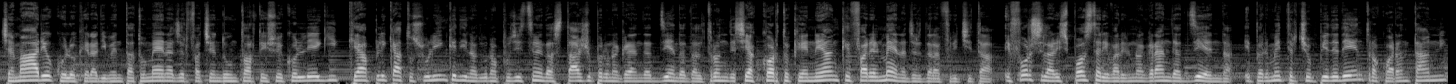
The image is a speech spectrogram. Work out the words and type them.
C'è Mario, quello che era diventato manager facendo un torto ai suoi colleghi, che ha applicato su LinkedIn ad una posizione da stage per una grande azienda, d'altronde si è accorto che neanche fare il manager dà la felicità. E forse la risposta è arrivare in una grande azienda e per metterci un piede dentro a 40 anni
